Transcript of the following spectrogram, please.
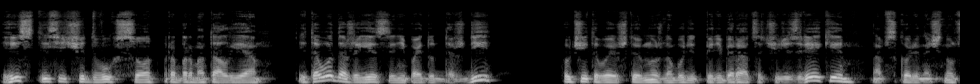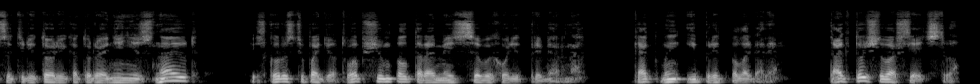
«Из тысячи двухсот», — пробормотал я. «И того, даже если не пойдут дожди, учитывая, что им нужно будет перебираться через реки, а вскоре начнутся территории, которые они не знают, и скорость упадет. В общем, полтора месяца выходит примерно. Как мы и предполагали. Так точно, ваше сельство.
